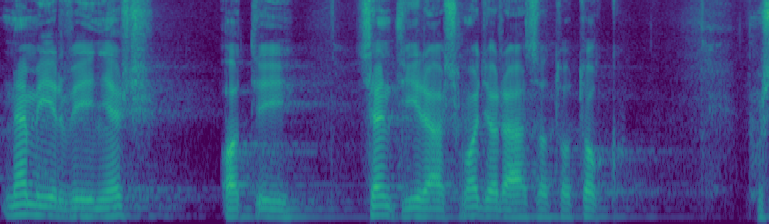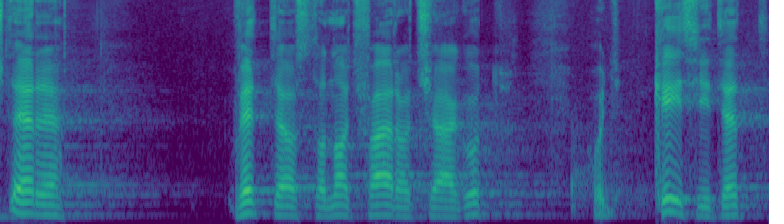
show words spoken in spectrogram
nem érvényes a ti szentírás magyarázatotok. Most erre vette azt a nagy fáradtságot, hogy készített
